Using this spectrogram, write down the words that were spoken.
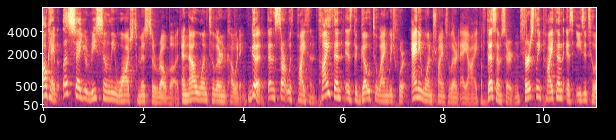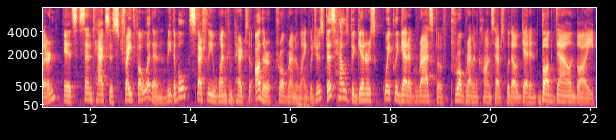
Okay, but let's say you recently watched Mr. Robot and now want to learn coding. Good, then start with Python. Python is the go-to language for anyone trying to learn AI. Of this I'm certain. Firstly, Python is easy to learn. Its syntax is straightforward and readable, especially when compared to other programming languages. This helps beginners quickly get a grasp of programming concepts without getting bogged down by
